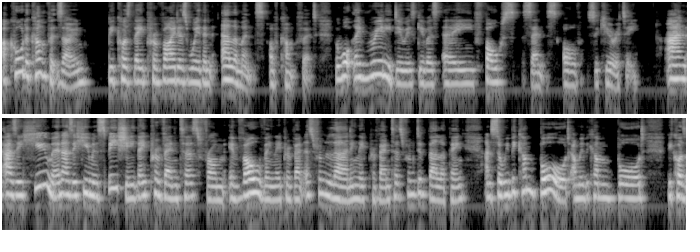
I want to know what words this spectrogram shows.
are called a comfort zone because they provide us with an element of comfort. But what they really do is give us a false sense of security. And as a human, as a human species, they prevent us from evolving, they prevent us from learning, they prevent us from developing. And so we become bored, and we become bored because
